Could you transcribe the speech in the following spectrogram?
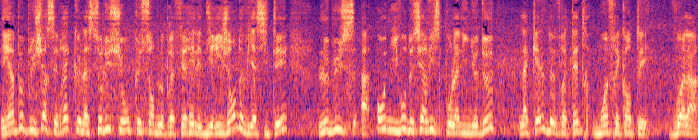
et un peu plus cher, c'est vrai, que la solution que semblent préférer les dirigeants de Via Cité, le bus à haut niveau de service pour la ligne 2, laquelle devrait être moins fréquentée. Voilà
